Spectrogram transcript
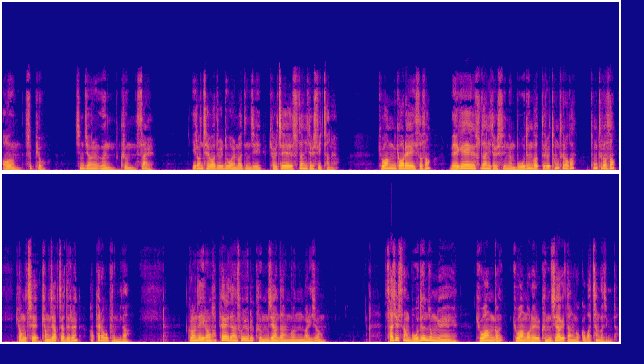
어음, 수표, 심지어는 은, 금, 쌀. 이런 재화들도 얼마든지 결제 수단이 될 수 있잖아요. 교환 거래에 있어서 매개의 수단이 될 수 있는 모든 것들을 통틀어가 통틀어서 경제, 경제학자들은 화폐라고 부릅니다. 그런데 이런 화폐에 대한 소유를 금지한다는 건 말이죠. 사실상 모든 종류의 교환, 교환 거래를 금지하겠다는 것과 마찬가지입니다.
